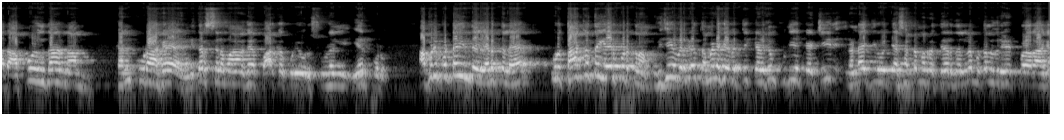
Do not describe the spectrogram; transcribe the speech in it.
அது அப்பொழுதுதான் நாம் கண்கூடாக நிதர்சனமாக பார்க்கக்கூடிய ஒரு சூழல் ஏற்படும். அப்படிப்பட்ட இந்த இடத்துல ஒரு தாக்கத்தை ஏற்படுத்தலாம். விஜய் அவர்கள் தமிழக வெற்றி கழகம் புதிய கட்சி ரெண்டாயிரத்தி இருபத்தி ஆறு சட்டமன்ற தேர்தலில் முதல்வர் வேட்பாளராக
